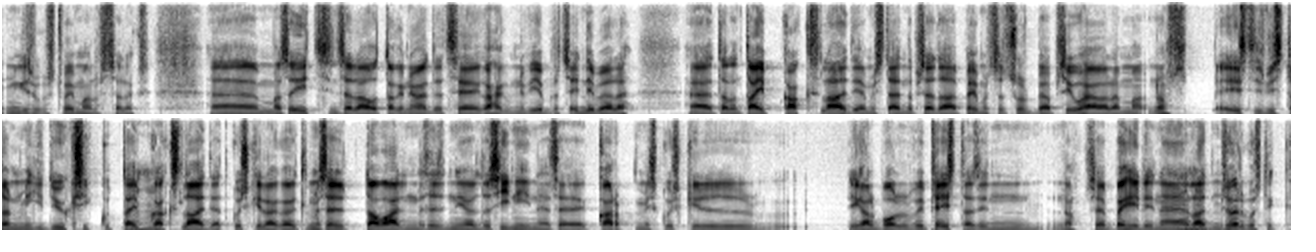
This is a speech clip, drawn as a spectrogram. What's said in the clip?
mingisugust võimalust selleks. Äh, ma sõitsin selle autoga niimoodi, et see kahekümne viie protsendi peale, äh, tal on Type kaks laadija, mis tähendab seda, et põhimõtteliselt sul peab see juhe olema, noh, Eestis vist on mingid üksikud Type mhm. kaks mm -hmm. laadijad kuskil, aga ütleme, see tavaline, see nii-öelda sinine, see karp, mis kuskil igal pool võib seista siin noh, see põhiline mm -hmm. laadimisvõrgustik.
